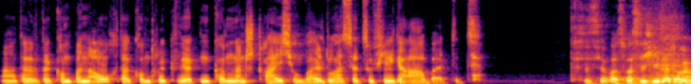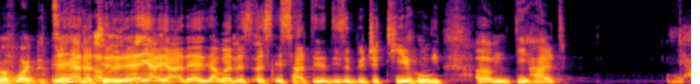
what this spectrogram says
Ja, da, da, kommt man auch, da kommt rückwirkend, kommt dann Streichung, weil du hast ja zu viel gearbeitet. Das ist ja was, was sich jeder darüber freut. Ja, ja, natürlich. Ja, ja, ja, aber das, das ist halt diese Budgetierung, ähm, die halt ja,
